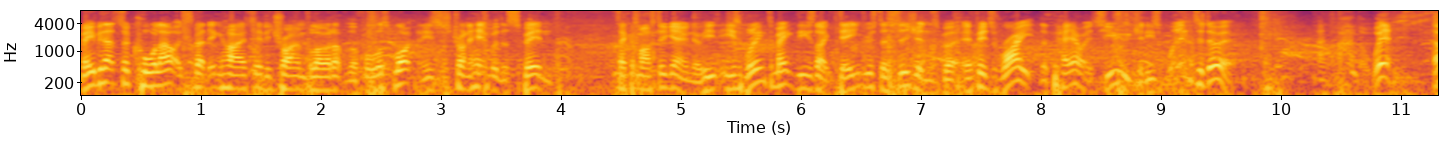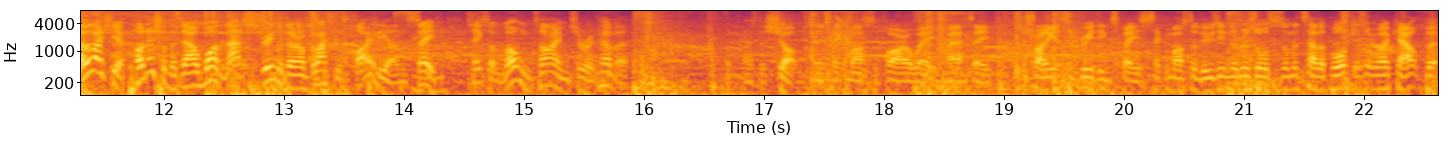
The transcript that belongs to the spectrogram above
Maybe that's a call out, expecting Hayate to try and blow it up with a flawless block, and he's just trying to hit him with a spin. Tekken Master again, you know, he, he's willing to make these like dangerous decisions, but if it's right, the payout is huge, and he's willing to do it. And the whiff. That was actually a punish on the down one. That string with their on black is highly unsafe. Takes a long time to recover. As the shot, so Tekken Master far away. Hayate just trying to get some breathing space. Tekken Master losing the resources on the teleport. Doesn't work out, but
